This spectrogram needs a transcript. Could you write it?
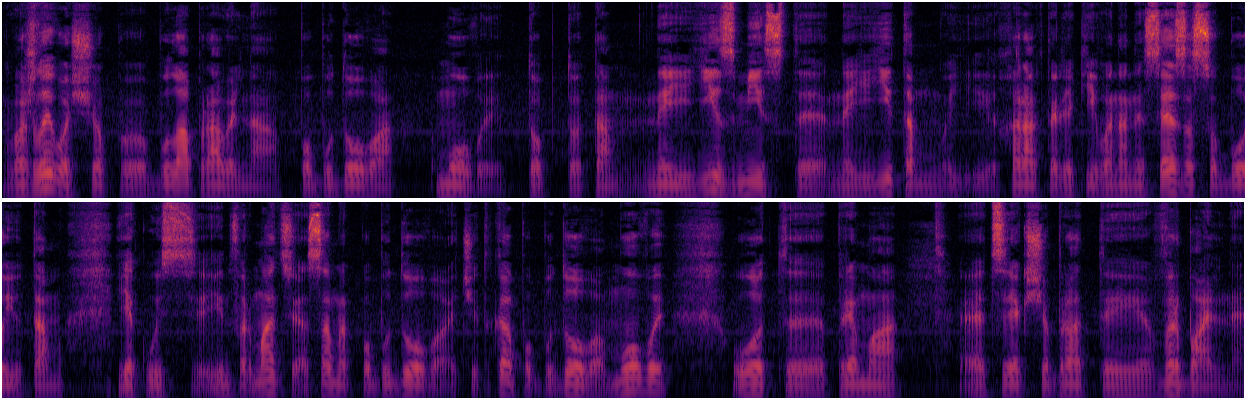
важливо, щоб була правильна побудова мови, тобто там не її зміст, не її там характер, який вона несе за собою, там якусь інформацію, а саме побудова, чітка побудова мови, от е, пряма. Е, Це якщо брати вербальне.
